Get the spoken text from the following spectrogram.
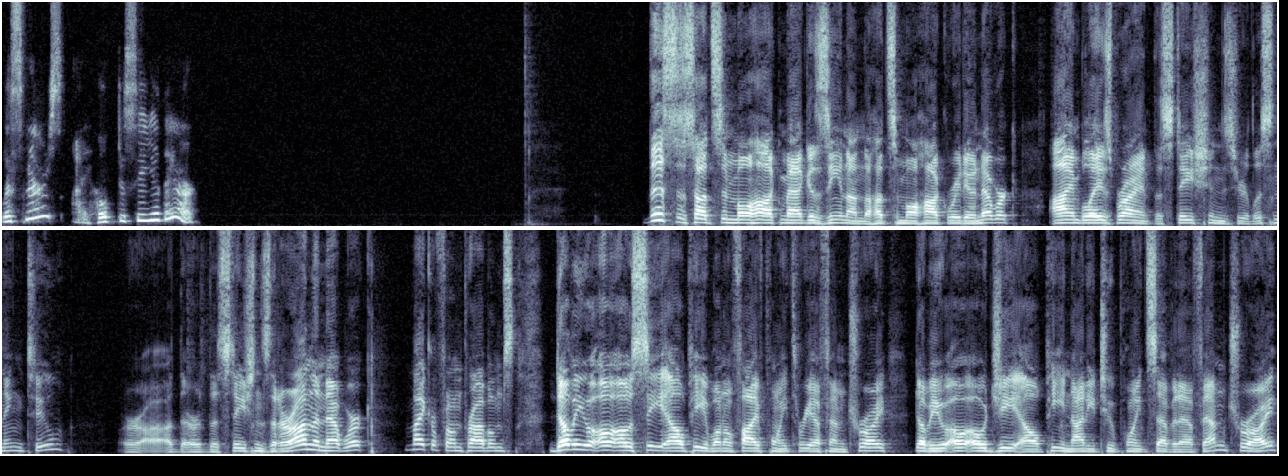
Listeners, I hope to see you there. This is Hudson Mohawk Magazine on the Hudson Mohawk Radio Network. I'm Blaze Bryant. The stations you're listening to, or, uh, the stations that are on the network, microphone problems. WOOCLP 105.3 FM Troy, WOOGLP 92.7 FM Troy,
